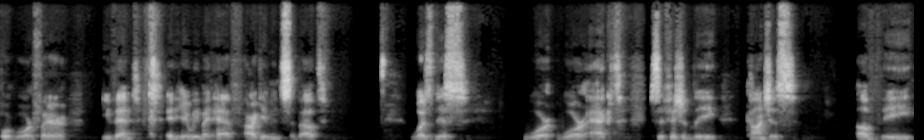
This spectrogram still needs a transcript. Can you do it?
or warfare event. And here we might have arguments about was this war war act sufficiently conscious of the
